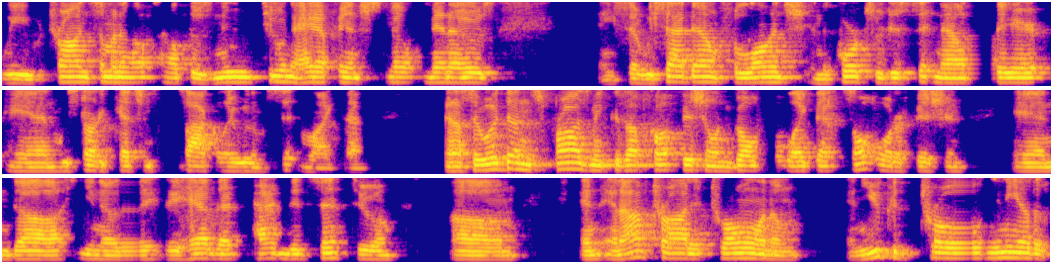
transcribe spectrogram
"We were trying some out, out those new two and a half inch smelt minnows, and he said, we sat down for lunch and the corks were just sitting out there and we started catching sac-a-lait with them sitting like that. And I said, well, it doesn't surprise me because I've caught fish on gulp like that, saltwater fishing. And, uh, you know, they, they have that patented scent to them. Um, and, and I've tried it trolling them and you could troll any other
